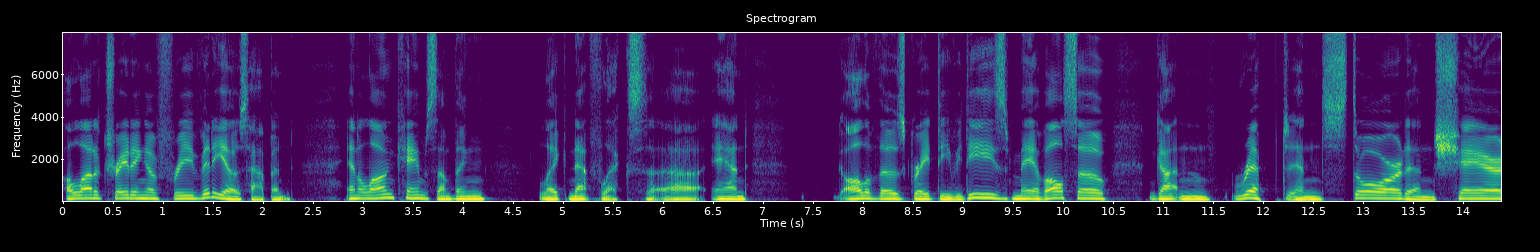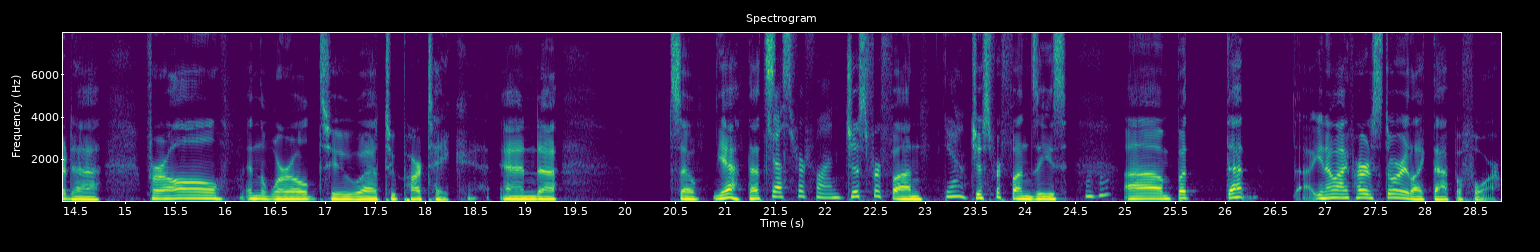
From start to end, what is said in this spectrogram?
a lot of trading of free videos happened, and along came something like Netflix, uh, and all of those great DVDs may have also gotten ripped and stored and shared uh, for all in the world to uh, to partake. And uh, so, yeah, that's just, for fun. Just for fun, Yeah. just for funsies. Um, but that, uh, you know, I've heard a story like that before.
